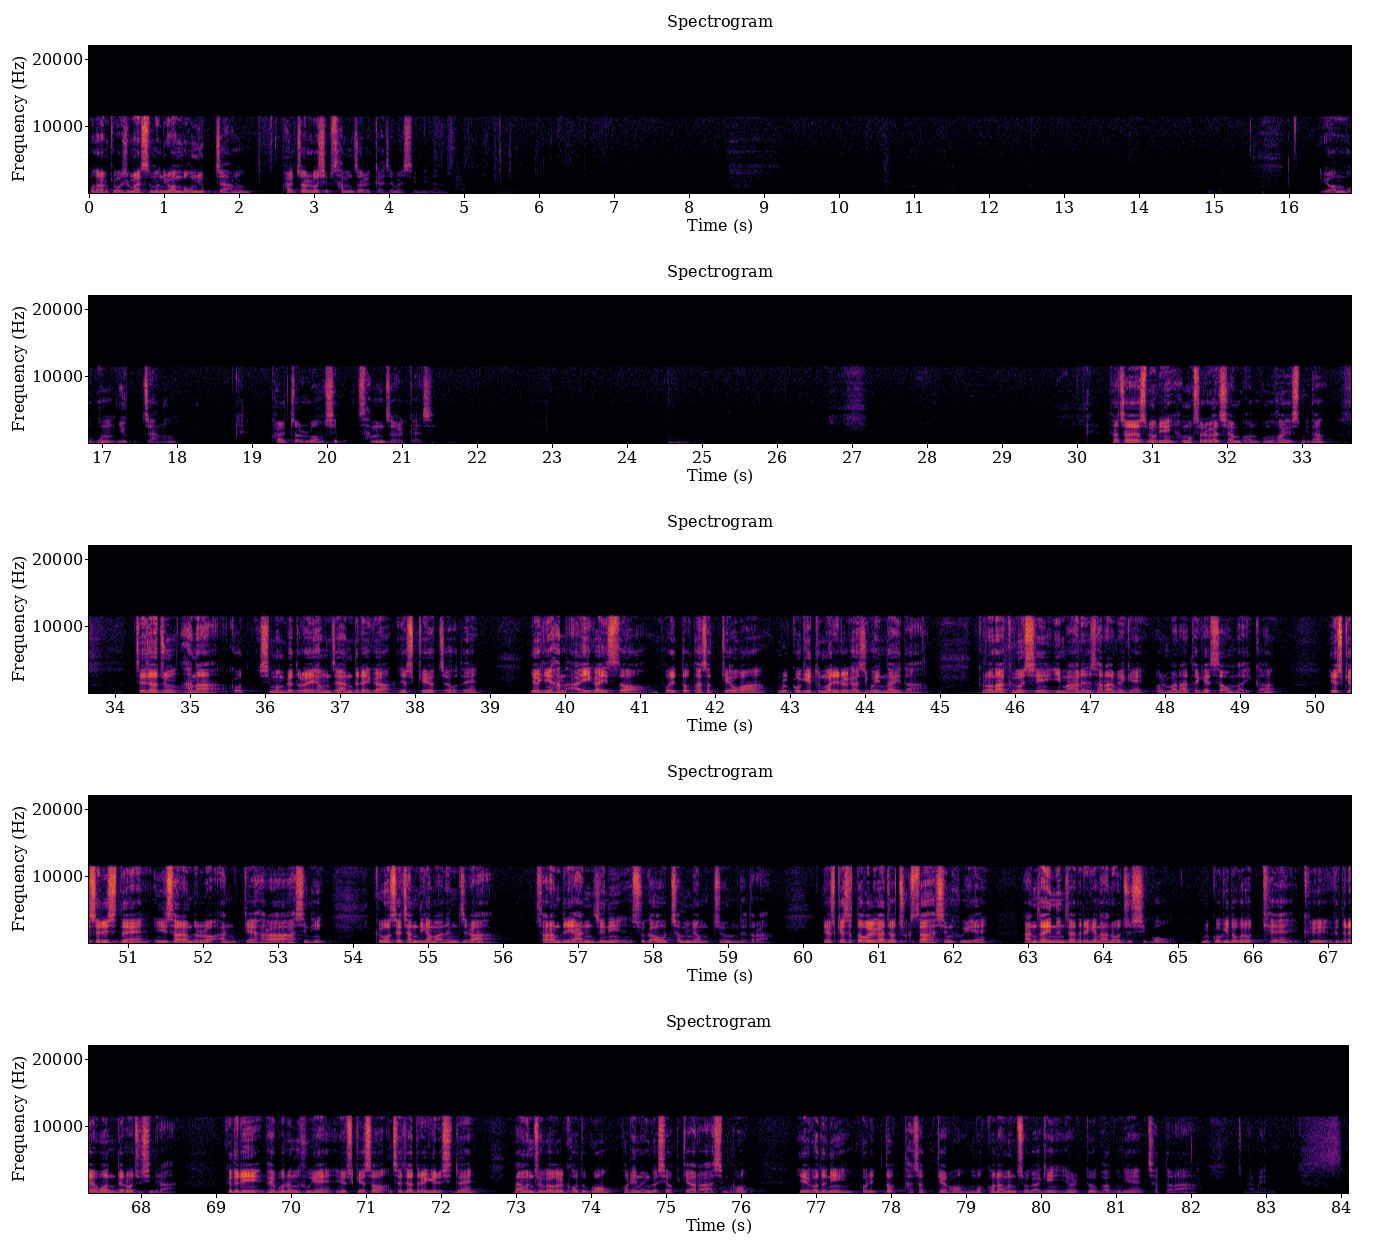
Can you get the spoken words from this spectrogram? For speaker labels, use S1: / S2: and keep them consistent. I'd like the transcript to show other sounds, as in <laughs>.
S1: 오늘 함께 오실 말씀은 요한복음 6장 8절로 13절까지 말씀입니다. 요한복음 6장 8절로 13절까지 다 찾았으면 우리 한 목소리를 같이 한번 봉독하겠습니다. 제자 중 하나 곧 시몬 베드로의 형제 안드레가 예수께 여짜오되 여기 한 아이가 있어 보리떡 다섯 개와 물고기 두 마리를 가지고 있나이다. 그러나 그것이 이 많은 사람에게 얼마나 되겠사옵나이까? 예수께서 이르시되 이 사람들로 앉게 하라 하시니 그곳에 잔디가 많은지라 사람들이 앉으니 수가 오천 명쯤 되더라. 예수께서 떡을 가져 축사하신 후에 앉아 있는 자들에게 나누어 주시고 물고기도 그렇게 그 그들의 원대로 주시니라. 그들이 배부른 후에 예수께서 제자들에게 이르시되 남은 조각을 거두고 버리는 것이 없게 하라 하시므로 이에 거두니 보리떡 다섯 개로 먹고 남은 조각이 열두 바구니에 찼더라. 아멘.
